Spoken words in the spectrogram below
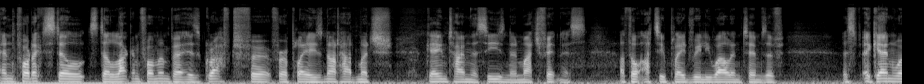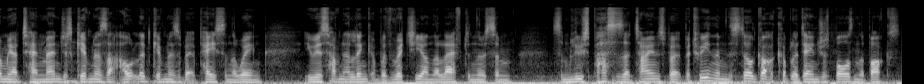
End product still still lacking from him, but his graft for, for a player who's not had much game time this season and match fitness. I thought Atsu played really well in terms of again when we had 10 men just giving us that outlet giving us a bit of pace in the wing he was having a link up with Ritchie on the left and there was some some loose passes at times but between them they still got a couple of dangerous balls in the box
